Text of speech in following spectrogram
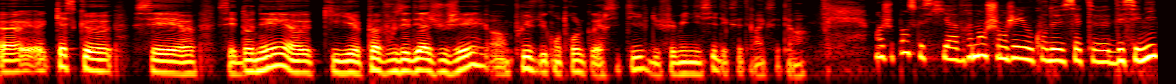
Euh, Qu'est-ce que ces, euh, ces données qui peuvent vous aider à juger, en plus du contrôle coercitif, du féminicide, etc., etc. Moi, je pense que ce qui a vraiment changé au cours de cette décennie,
